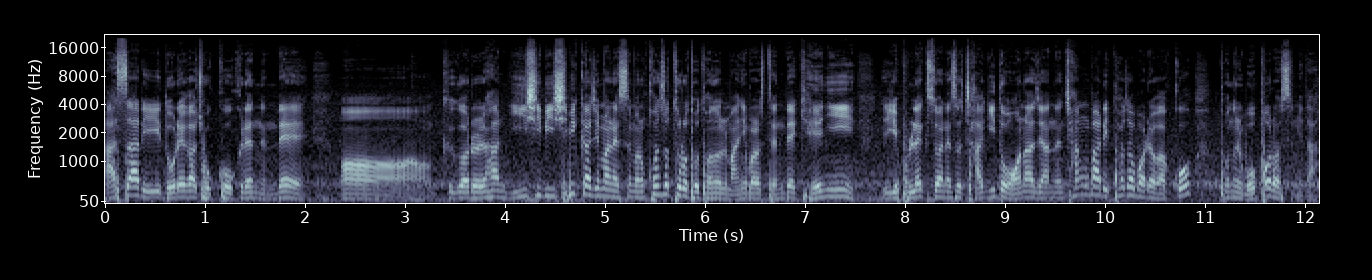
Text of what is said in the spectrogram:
아싸리 노래가 좋고 그랬는데 어 그거를 한 22, 10위까지만 했으면 콘서트로 더 돈을 많이 벌었을 텐데 괜히 이게 블랙스완에서 자기도 원하지 않는 창발이 터져버려 갖고 돈을 못 벌었습니다.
